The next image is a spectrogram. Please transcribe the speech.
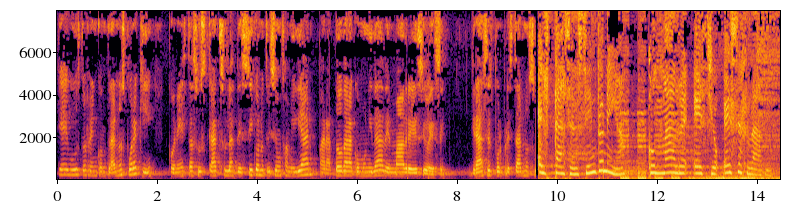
qué gusto reencontrarnos por aquí con estas sus cápsulas de psiconutrición familiar para toda la comunidad de Madre SOS. Gracias por prestarnos su... Estás en sintonía con Madre SOS Radio.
